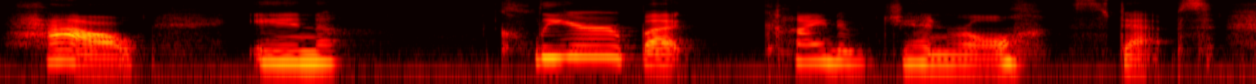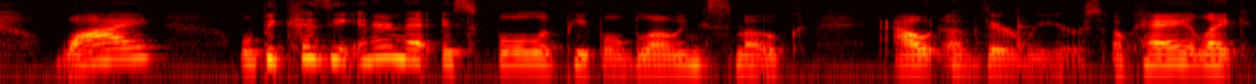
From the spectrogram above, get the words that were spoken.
how in clear but kind of general steps. Why? Well, because the internet is full of people blowing smoke out of their rears, okay? Like,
